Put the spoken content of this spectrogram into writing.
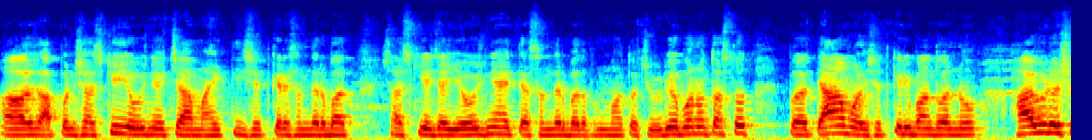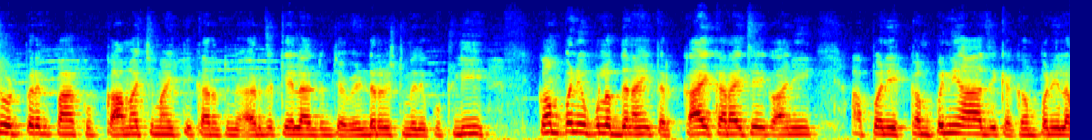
आपण शासकीय योजनेच्या माहिती शेतकऱ्यासंदर्भात शासकीय ज्या योजना आहेत त्या संदर्भात आपण महत्त्वाचे व्हिडिओ बनवत असतो. पण त्यामुळे शेतकरी बांधवांनो हा व्हिडिओ शेवटपर्यंत पहा खूप कामाची माहिती कारण तुम्ही अर्ज केला आणि तुमच्या वेंडर लिस्टमध्ये कुठलीही कंपनी उपलब्ध नाही तर काय करायचे आणि आपण एक कंपनी आज एका कंपनीला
